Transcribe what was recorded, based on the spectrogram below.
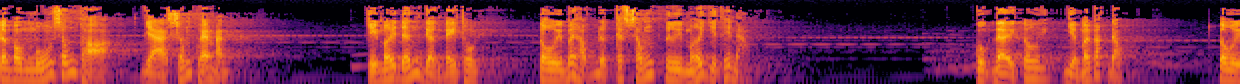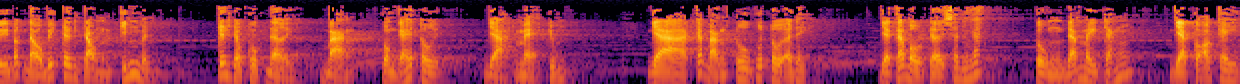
Tôi mong muốn sống thọ và sống khỏe mạnh. Chỉ mới đến gần đây thôi, tôi mới học được cách sống tươi mới như thế nào. Cuộc đời tôi vừa mới bắt đầu. Tôi bắt đầu biết trân trọng chính mình, trân trọng cuộc đời, bạn, con gái tôi và mẹ chúng. Và các bạn tu của tôi ở đây. Và cả bầu trời xanh ngắt cùng đám mây trắng và cỏ cây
